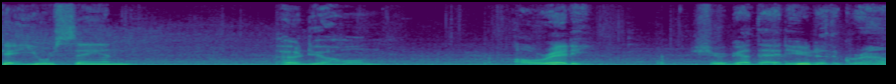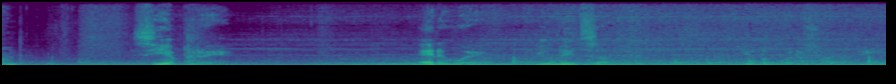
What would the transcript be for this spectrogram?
Okay, you were saying... Heard you're home. Already? Sure got that ear to the ground. Siempre. Anyway, you need something. You know where to find me.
